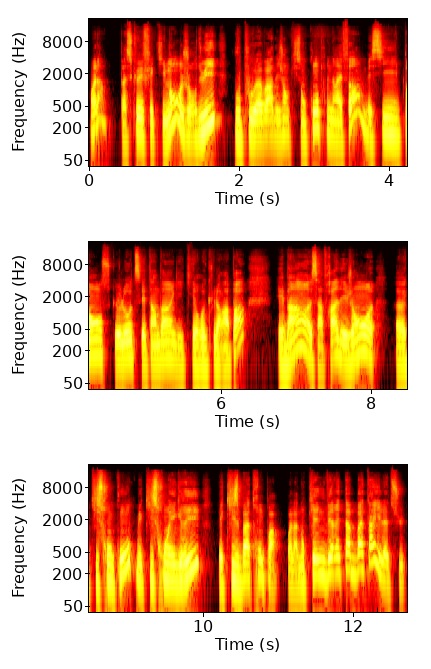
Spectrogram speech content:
Voilà. Parce qu'effectivement, aujourd'hui, vous pouvez avoir des gens qui sont contre une réforme, mais s'ils pensent que l'autre, c'est un dingue et qu'il ne reculera pas, eh ben, ça fera des gens euh, qui seront contre, mais qui seront aigris et qui ne se battront pas. Voilà. Donc, il y a une véritable bataille là-dessus.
